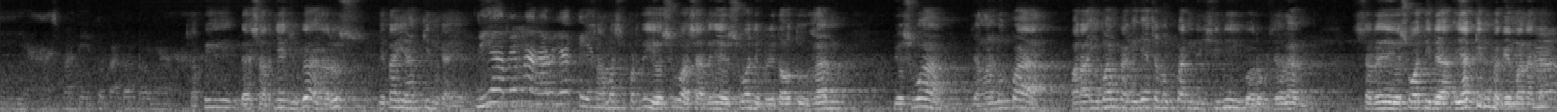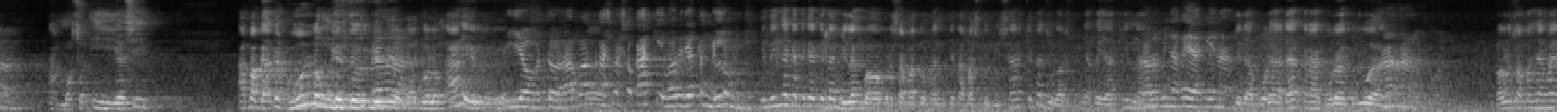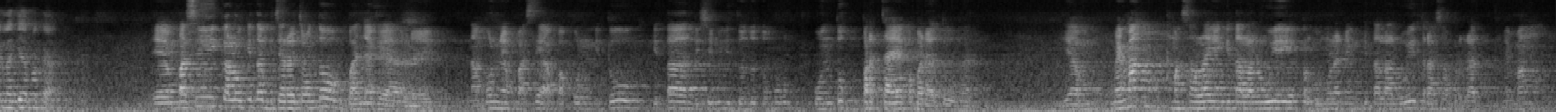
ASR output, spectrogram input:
ya seperti itu kak contohnya Tapi dasarnya juga harus kita yakin kak ya. Iya memang harus yakin. Sama seperti Yosua, seandainya Yosua diberitahu Tuhan, Yosua jangan lupa para imam kakinya celupkan di sini baru berjalan. Seandainya Yosua tidak yakin bagaimana kak? Nah, Ah masa iya sih? Apa gak kegulung gitu, gitu, Nah. gak gulung air. Gitu. iya betul. Apa Nah. kasih masuk kaki baru dia tenggelam. Intinya ketika kita bilang bahwa bersama Tuhan kita pasti bisa, kita juga harus punya keyakinan. Harus punya keyakinan. Tidak boleh ada keraguan-raguan. Nah, Lalu contoh yang lain lagi apa kak? Ya yang pasti kalau kita bicara contoh banyak ya. Dek. Namun yang pasti apa pun itu kita di sini dituntut untuk, untuk percaya kepada Tuhan. Ya memang masalah yang kita lalui, pergumulan yang kita lalui terasa berat. Memang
